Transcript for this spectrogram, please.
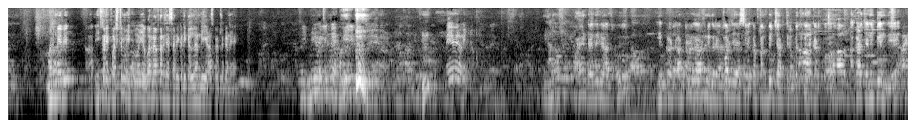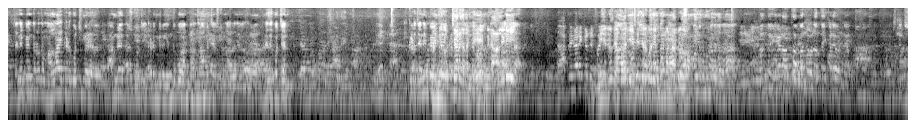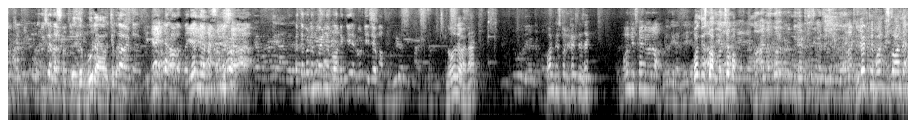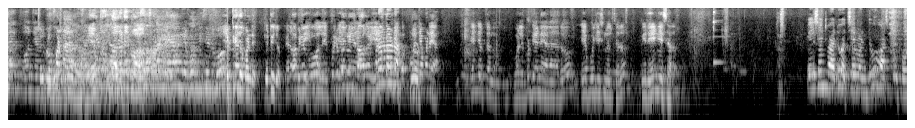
మరి మీరు ఇక్కడికి ఫస్ట్ మీకు ఎవరు రెఫర్ చేశారు? ఇక్కడికి వెళ్ళండి హాస్పిటల్ కని పాయింట్ అది కాదు. ఇక్కడ డాక్టర్ గారు మీకు రెఫర్ చేసి ఇక్కడ పంపించారు తిరుపతికి ఎక్కడికో. అక్కడ చనిపోయింది. చనిపోయిన తర్వాత మళ్ళా ఇక్కడికి వచ్చి మీరు అంబులెన్స్ తీసుకొచ్చి ఇక్కడ మీరు ఎందుకు అంత హంగామా చేస్తున్నారు అని- అనేది వచ్చాను ఇక్కడ చనిపోయింది మీరు వచ్చారు కదండి. మీరు ఆల్రెడీ డాక్టర్ గారు ఇక్కడ రెఫర్ మీరు రెఫర్ చేసి తిరుపతి పంపమన్నారు. సంబంధం ఉండదు కదా. బంధువులంతా ఇక్కడే ఇదే మాకు ఫోన్ తీసుకోండి డిలీట్ చేసే ఫోన్ తీసుకొని ఎవరో ఫోన్ తీసుకో కొంచెంసేపు చేయి, ఫోన్ తీసుకో అంతే చెప్పండి గట్టిగా? చెప్పండి. ఏం చెప్తాను? వాళ్ళు ఎప్పుడు జాయిన్ అయ్యారు ఏ పొజిషన్ వచ్చారు మీరు ఏం చేశారు? పేషెంట్ వాళ్ళు వచ్చే ముందు హాస్పిటల్ ఫోన్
